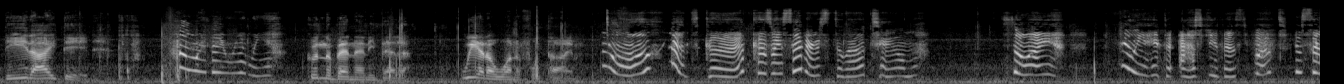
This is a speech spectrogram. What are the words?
Indeed, I did. How were they really? Couldn't have been any better. We had a wonderful time. Aw, that's good, because my sitter's still out of town. So I really hate to ask you this, but is there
